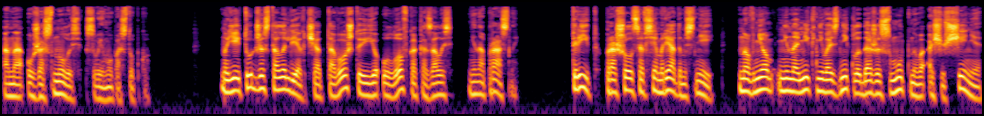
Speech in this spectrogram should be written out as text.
Она ужаснулась своему поступку. Но ей тут же стало легче от того, что ее уловка оказалась не напрасной. Трит прошел совсем рядом с ней, но в нем ни на миг не возникло даже смутного ощущения,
